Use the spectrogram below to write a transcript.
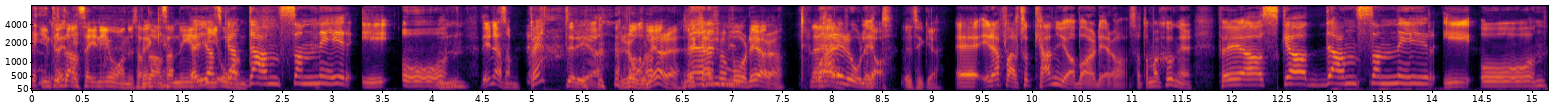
Inte dansa in i ån, utan dansa ner Jag i ska ån. dansa ner i ån. Mm. Det är nästan bättre ju. Roligare, det kanske de borde göra. Och här är roligt. Ja, det tycker jag. Eh, I det här fallet så kan ju jag bara det då, så att om man sjunger För jag ska dansa ner i ån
